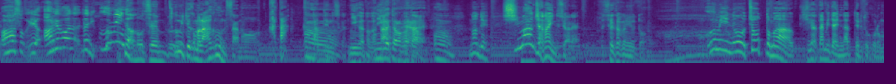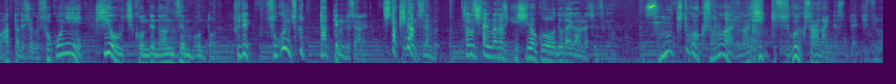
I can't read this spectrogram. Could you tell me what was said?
ああそうか。いやあれは何？海なの全部？海というかまあラグーンです。あの型。型っていうんですか、新潟の型。新潟の型。はい。うん。なんで島じゃないんですよあれ。正確に言うと海のちょっとまあ干潟みたいになってるところもあったでしょうけどそこに木を打ち込んで何千本と。それでそこに作ったってるんですよあれ。下木なんです全部。その下にまた石のこう土台があるらしいんですけど。その木とかは腐らないの木夫ってすごい腐らないんですって。実は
